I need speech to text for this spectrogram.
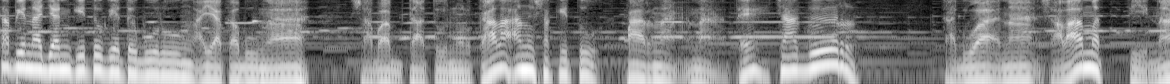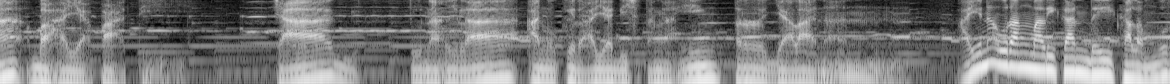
tapi najan gitu gitu burung aya ka bunga sabab tatu nurkala anu sakitu parna na teh cager kedua na salamet tina bahaya pati. Cag tunahila anukir ayah di setengahing perjalanan. Ayeuna urang malikan Dei kalembur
